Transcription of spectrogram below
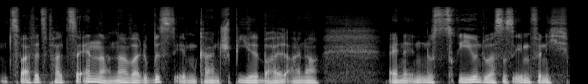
im Zweifelsfall zu ändern, ne? weil du bist eben kein Spielball einer einer Industrie und du hast es eben finde ich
